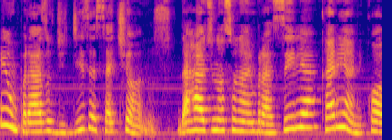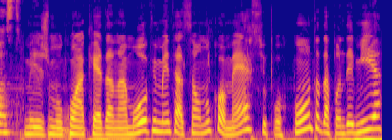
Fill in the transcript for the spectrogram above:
em um prazo de 17 anos. Da Rádio Nacional em Brasília, Cariane Costa. Mesmo com a queda na movimentação no comércio por conta da pandemia,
